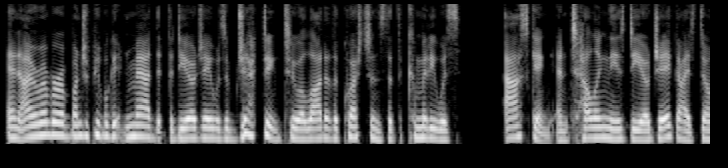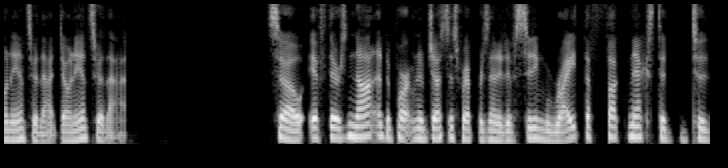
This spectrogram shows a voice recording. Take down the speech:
And I remember a bunch of people getting mad that the DOJ was objecting to a lot of the questions that the committee was asking and telling these DOJ guys, don't answer that, don't answer that. So if there's not a Department of Justice representative sitting right the fuck next to, to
